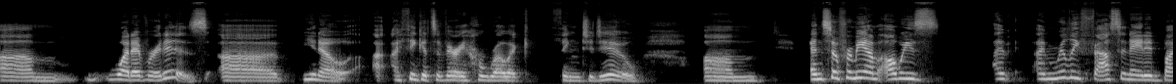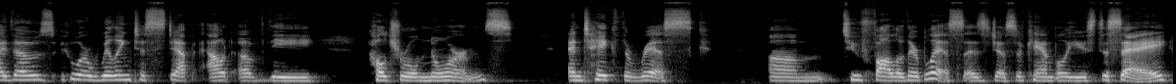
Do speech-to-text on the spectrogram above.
um, whatever it is. Uh, you know I, I think it's a very heroic thing to do. Um, and so for me i'm always I'm, I'm really fascinated by those who are willing to step out of the cultural norms and take the risk um, to follow their bliss, as Joseph Campbell used to say,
